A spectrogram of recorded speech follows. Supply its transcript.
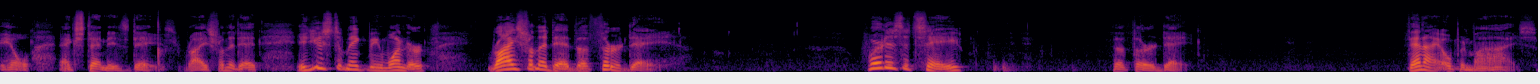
He'll extend his days, rise from the dead. It used to make me wonder rise from the dead the third day. Where does it say the third day? Then I open my eyes.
